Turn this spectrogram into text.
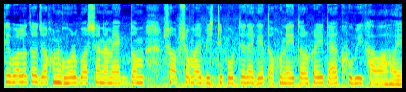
কি বলতো, যখন ঘোর বর্ষা নামে একদম সব সময় বৃষ্টি পড়তে থাকে, তখন এই তরকারিটা খুবই খাওয়া হয়।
